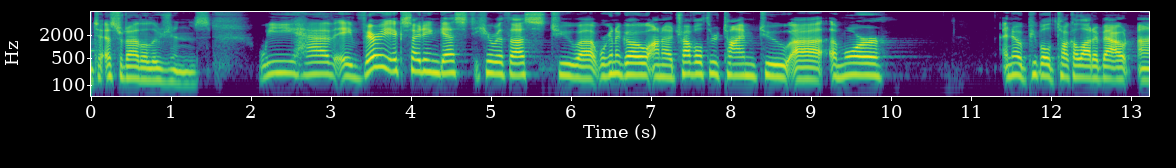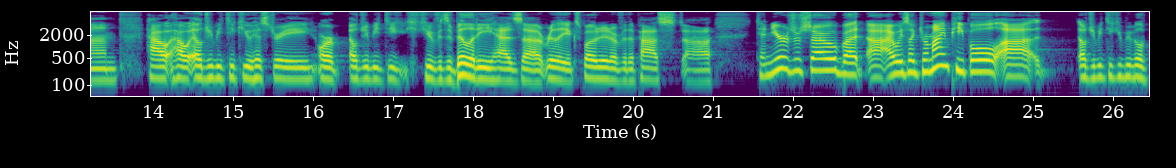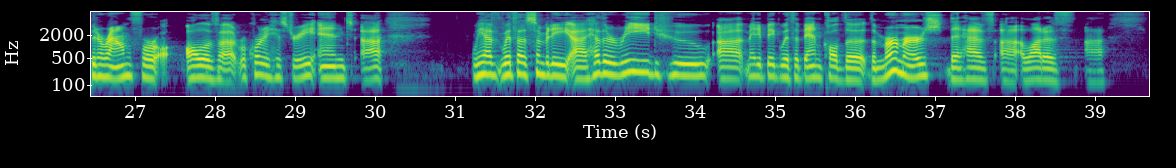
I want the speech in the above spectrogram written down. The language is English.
welcome to Estradiol Illusions. We have a very exciting guest here with us. To uh, we're gonna go on a travel through time to uh, a more. I know people talk a lot about um, how how LGBTQ history or LGBTQ visibility has uh, really exploded over the past uh, ten years or so. But uh, I always like to remind people uh, LGBTQ people have been around for all of uh, recorded history, and uh, we have with us somebody, uh, Heather Reid, who uh, made it big with a band called the the Murmurs that have uh, a lot of uh,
